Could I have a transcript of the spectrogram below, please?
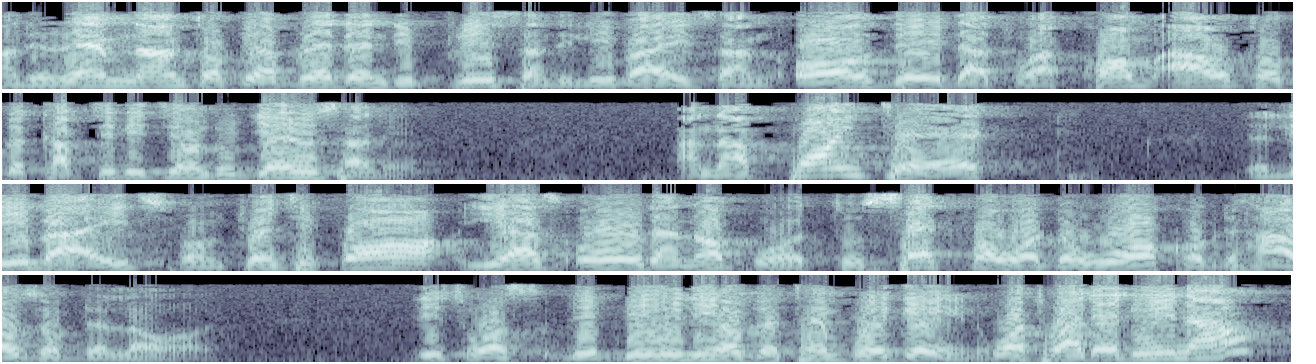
and the remnant of their brethren, the priests and the Levites, and all they that were come out of the captivity unto Jerusalem, and appointed the Levites from 24 years old and upward to set forward the work of the house of the Lord. This was the building of the temple again. What were they doing now?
